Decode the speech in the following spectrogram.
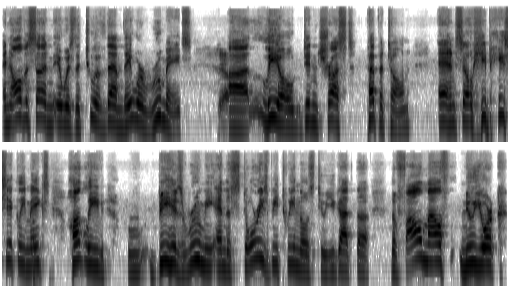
And all of a sudden, it was the two of them. They were roommates. Yeah. Uh, Leo didn't trust Pepitone, and so he basically makes Hundley be his roomie. And the stories between those two, you got the the foul mouth New York,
